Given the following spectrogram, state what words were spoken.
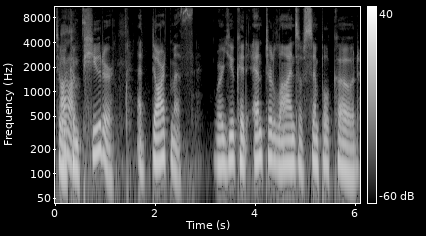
to ah. a computer at Dartmouth, where you could enter lines of simple code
